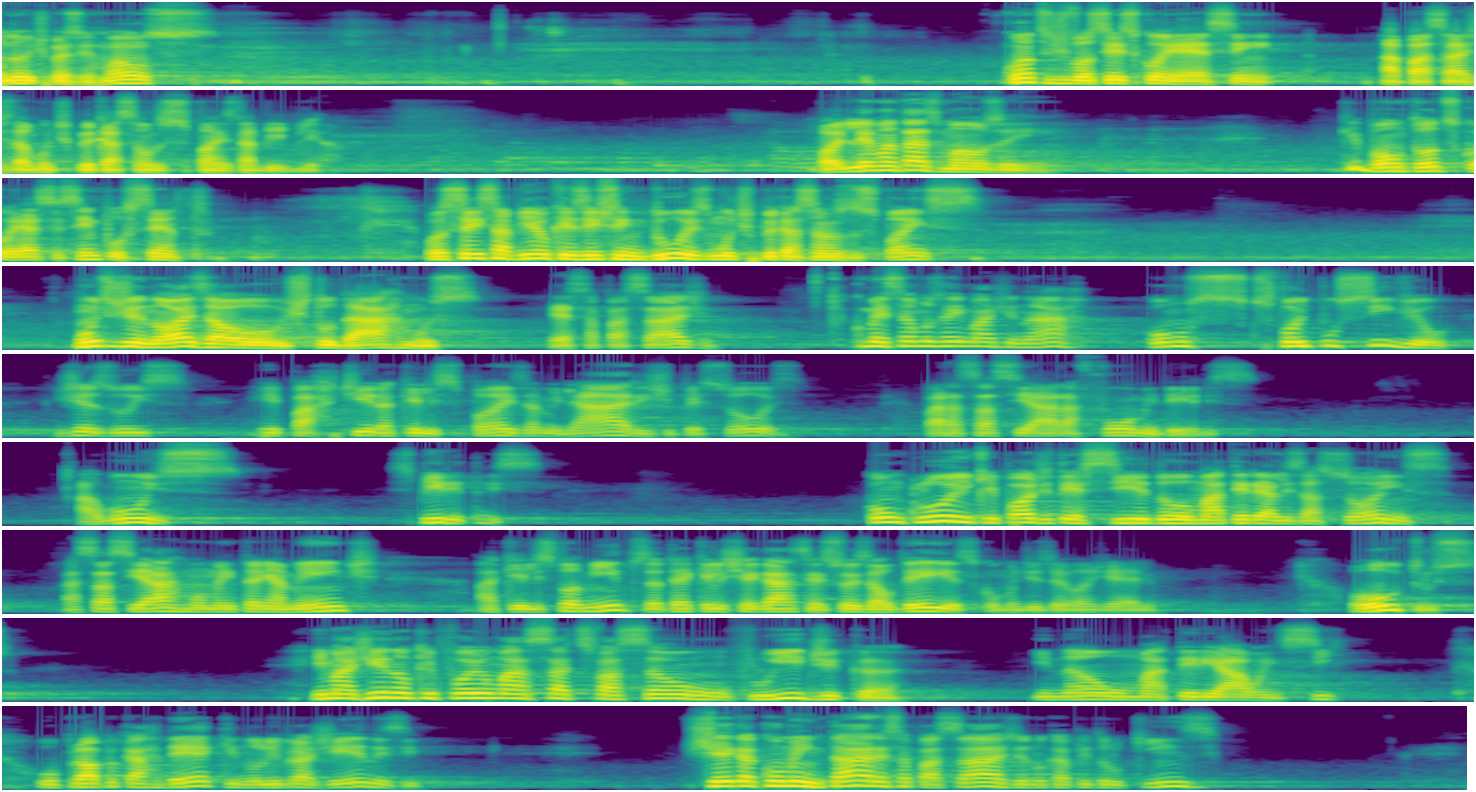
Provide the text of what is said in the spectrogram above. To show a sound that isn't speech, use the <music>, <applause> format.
Boa noite, meus irmãos. Quantos de vocês conhecem a passagem da multiplicação dos pães na Bíblia? Pode levantar as mãos aí. Que bom, todos conhecem, 100%. Vocês sabiam que existem duas multiplicações dos pães? Muitos de nós, ao estudarmos essa passagem, começamos a imaginar como foi possível Jesus repartir aqueles pães a milhares de pessoas para saciar a fome deles. Alguns espíritas concluem que pode ter sido materializações a saciar momentaneamente aqueles famintos até que eles chegassem às suas aldeias, como diz o Evangelho. Outros imaginam que foi uma satisfação fluídica e não material em si. O próprio Kardec, no livro A Gênese, chega a comentar essa passagem no capítulo 15,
